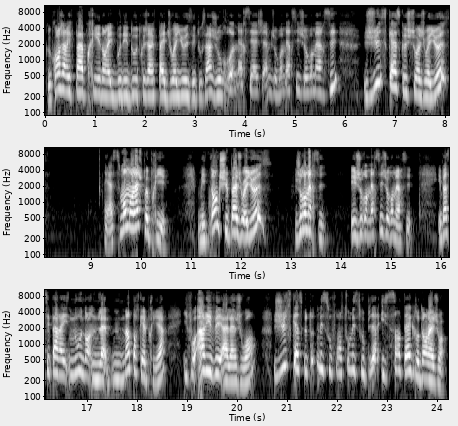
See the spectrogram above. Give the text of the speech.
que quand j'arrive pas à prier dans l'aide des doutes que j'arrive pas à être joyeuse et tout ça je remercie Hachem je remercie je remercie jusqu'à ce que je sois joyeuse. Et à ce moment-là je peux prier. Mais tant que je suis pas joyeuse je remercie. Et je remercie je remercie. Et ben c'est pareil. Nous dans n'importe quelle prière il faut arriver à la joie jusqu'à ce que toutes mes souffrances tous mes soupirs ils s'intègrent dans la joie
